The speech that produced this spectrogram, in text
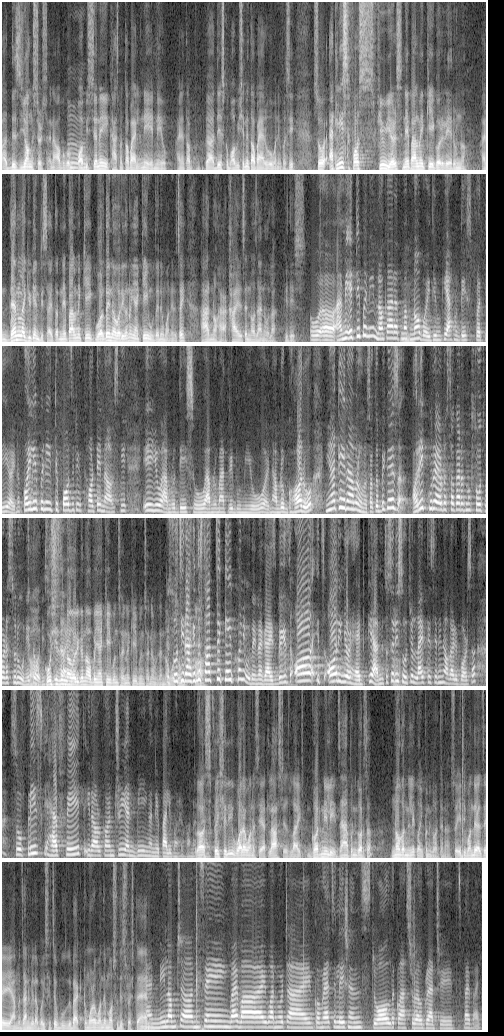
this youngsters होइन? अबको भविष्य नै खासमा तपाईँहरूले नै हेर्ने हो। होइन? अ, देशको भविष्य नै तपाईँहरू हो भनेपछि। So at least first few years नेपालमै के गरेर हेरौँ न? होइन then like you can decide तर नेपालमै केही गर्दै नगरिकन यहाँ केही हुँदैन भनेर चाहिँ हार नखा खाएर चाहिँ नजानु होला विदेश। हामी यति पनि नकारात्मक नभइदिउँ कि आफ्नो देशप्रति होइन? कहिले पनि त्यो पोजिटिभ थटै नआओस् कि ए यो हाम्रो देश हो हाम्रो मातृभूमि हो होइन? हाम्रो घर हो। यहाँ केही राम्रो हुनसक्छ। बिकज हरेक कुरा एउटा सकारात्मक सोचबाट सुरु हुने त हो नि कोसिस? नगरिकन अब यहाँ केही पनि छैन केही पनि छैन भनेर भने त साँच्चै केही पनि हुँदैन guys because all it's all in your head के हामी जसरी सोच्यो लाइफ त्यसरी नै अगाडि बढ्छ। So please have faith in our country and being a Nepali भनेर भन्न र चाहन्छु। Especially where one say at last is like गर्नेले जहाँ पनि गर्छ नगर्नेले कहीँ पनि गर्दैन सो यति भन्दै अहिले चाहिँ हाम्रो जाने बेला भइसक्यो बुल ब्याक टुमोरो भन्दै म Sudesh Shrestha and And Neelam Chand saying bye bye one more time. Congratulations to all the class 12 graduates. Bye bye.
